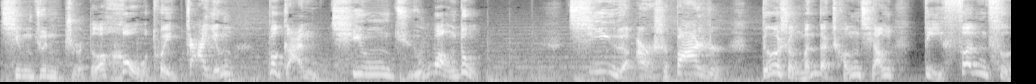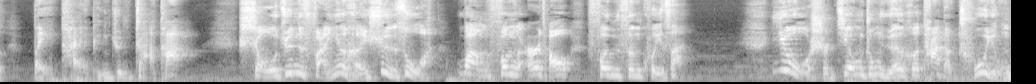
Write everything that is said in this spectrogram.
清军只得后退扎营，不敢轻举妄动。七月二十八日，德胜门的城墙第三次被太平军炸塌，守军反应很迅速啊，望风而逃，纷纷溃散。又是江中元和他的楚勇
